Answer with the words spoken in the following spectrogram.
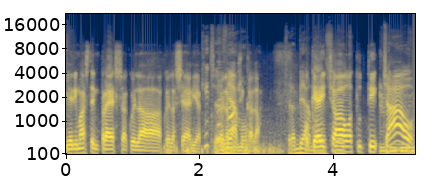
Mi è rimasta impressa quella, quella serie, Che Ce quella l'abbiamo? musica là. Ce l'abbiamo Ok, ciao a tutti. Ciao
